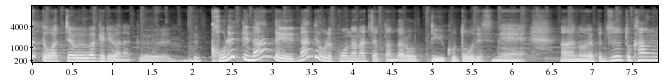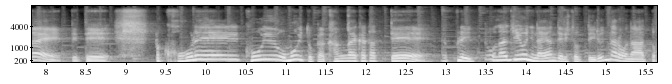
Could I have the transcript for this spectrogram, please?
って終わっちゃうわけではなくこれってなんでなんで俺こんななっちゃったんだろうっていうことをですねあのやっぱずっと考えててこれこういう思いとか考え方ってやっぱり同じように悩んでる人っているんだろうなと。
